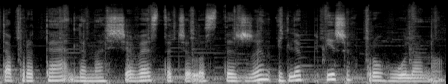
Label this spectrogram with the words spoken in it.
та проте для нас ще вистачило стежин і для піших прогулянок.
